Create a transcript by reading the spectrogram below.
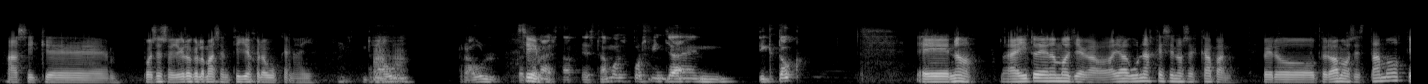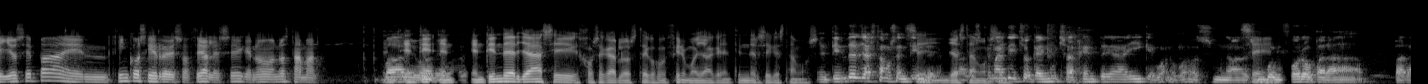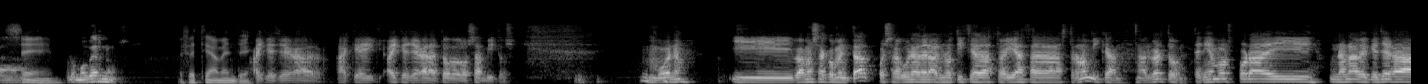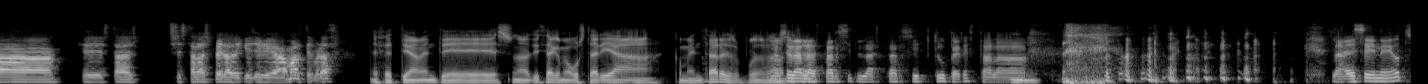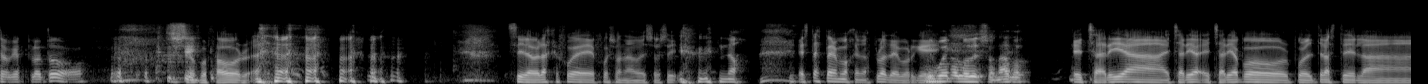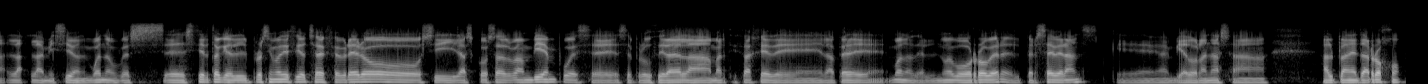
Así que, pues eso, yo creo que lo más sencillo es que lo busquen ahí. Raúl, Raúl, perdona, ¿estamos por fin ya en TikTok? Eh, no, Ahí todavía no hemos llegado. Hay algunas que se nos escapan. Pero, pero vamos, estamos, que yo sepa, en cinco o seis redes sociales, ¿eh? que no, no está mal. en, Tinder ya sí, José Carlos, te confirmo ya que en Tinder sí que estamos. En Tinder ya estamos en Tinder. ya estamos. me han dicho que hay mucha gente ahí que, bueno, bueno es, un buen foro para, para promovernos. Efectivamente. Hay que llegar, hay que, hay que llegar a todos los ámbitos. Bueno, y vamos a comentar pues algunas de las noticias de actualidad astronómica. Alberto, teníamos por ahí una nave que llega, que está, se está a la espera de que llegue a Marte, ¿verdad? Efectivamente, es una noticia que me gustaría comentar. Pues, no será la Starship, la Starship Trooper esta, la... Mm. la SN8 que explotó. Sí. No, por favor. Sí, la verdad es que fue, fue sonado eso, sí. no, esta esperemos que no explote porque... Muy bueno lo de sonado. Echaría, echaría, echaría por, por el traste la, la, misión. Bueno, pues es cierto que el próximo 18 de febrero, si las cosas van bien, pues eh, se producirá el amartizaje de la, bueno, del nuevo rover, el Perseverance, que ha enviado la NASA al planeta rojo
